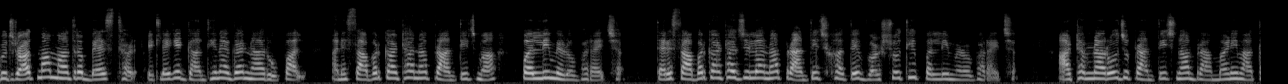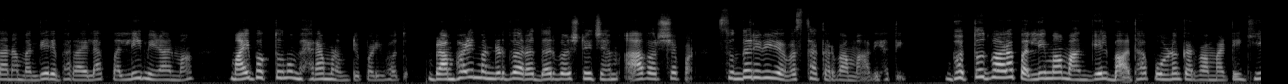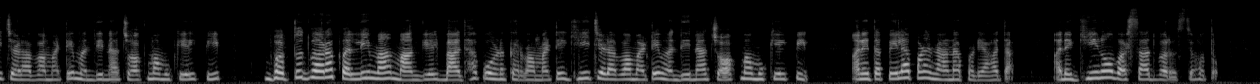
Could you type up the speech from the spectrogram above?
ગુજરાતમાં માત્ર બે સ્થળ, એટલે કે ગાંધીનગરના રૂપાલ અને સાબરકાંઠાના પ્રાંતિજમાં પલ્લી મેળો ભરાય છે. ત્યારે સાબરકાંઠા જિલ્લાના પ્રાંતિજ ખાતે વર્ષોથી પલ્લી મેળો ભરાય છે. આઠમના રોજ પ્રાંતિજના બ્રાહ્મણી માતાના મંદિરે ભરાયેલા પલ્લી મેળામાં માઈ ભક્તોનું મહેરામણ ઉમટી પડ્યું હતું. બ્રાહ્મણી મંડળ દ્વારા દર વર્ષની જેમ આ વર્ષે પણ સુંદર એવી વ્યવસ્થા કરવામાં આવી હતી. ભક્તો દ્વારા પલ્લીમાં માંગેલ બાધા પૂર્ણ કરવા માટે, ઘી ચડાવવા માટે મંદિરના ચોકમાં મૂકેલ પીપ ભક્તો દ્વારા પલ્લીમાં માંગેલ બાધા પૂર્ણ કરવા માટે ઘી ચડાવવા માટે મંદિરના ચોકમાં મૂકેલ પીપ અને તપેલા પણ નાના પડ્યા હતા અને ઘીનો વરસાદ વરસ્યો હતો.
